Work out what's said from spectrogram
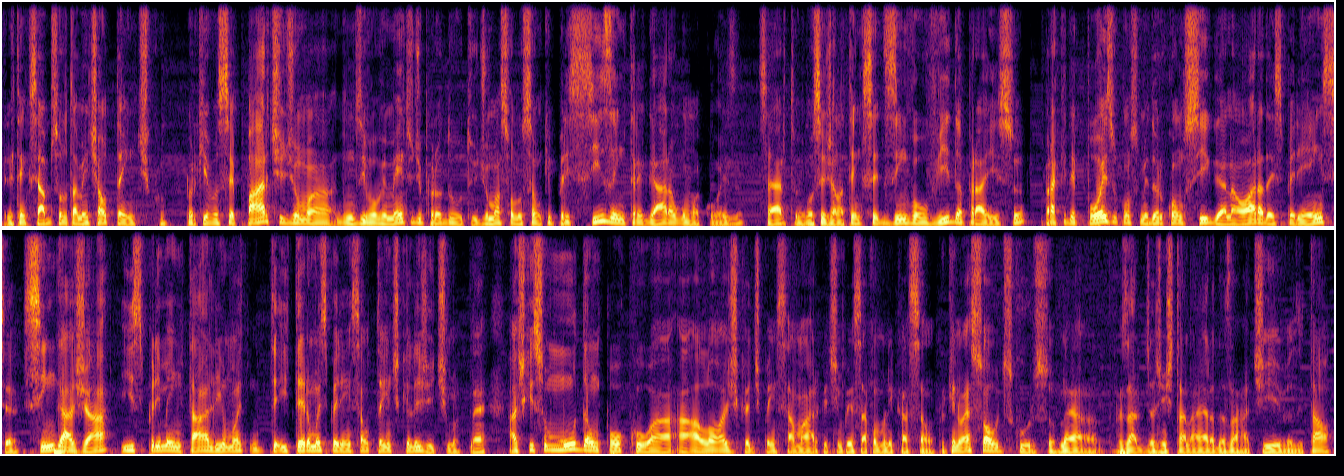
Ele tem que ser absolutamente autêntico. Porque você parte de, uma, de um desenvolvimento de produto e de uma solução que precisa entregar alguma coisa, certo? Ou seja, ela tem que ser desenvolvida para isso, para que depois o consumidor consiga, na hora da experiência, se engajar e experimentar ali uma, e ter uma experiência autêntica e legítima, né? Acho que isso muda um pouco a, a, a lógica de pensar marketing, pensar comunicação, porque não é só o discurso, né? Apesar de a gente estar tá na era das narrativas e tal,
